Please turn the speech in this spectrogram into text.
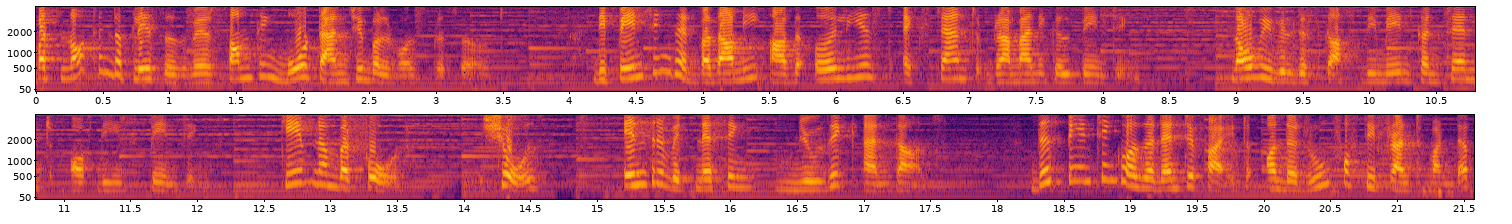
but not in the places where something more tangible was preserved. The paintings at Badami are the earliest extant Brahmanical paintings. Now we will discuss the main content of these paintings. Cave number 4 shows Indra witnessing music and dance. This painting was identified on the roof of the front mandap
